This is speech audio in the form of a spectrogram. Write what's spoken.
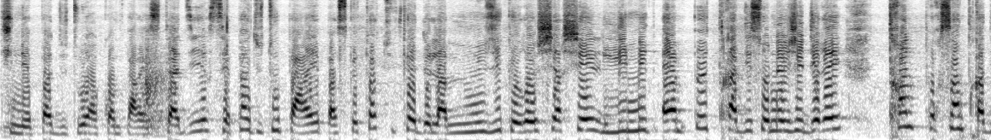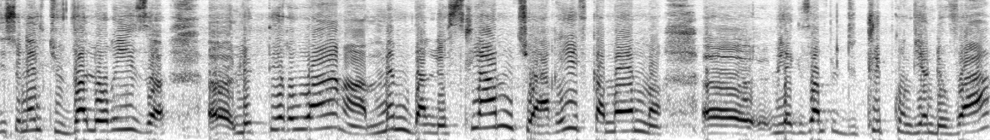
qui n'est pas du tout à comparer. C'est-à-dire, c'est pas du tout pareil parce que toi, tu fais de la musique recherchée, limite un peu traditionnelle, je dirais 30% traditionnelle, tu valorises euh, le terroir, hein, même dans le slam, tu arrives quand même, euh, l'exemple du clip qu'on vient de voir,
